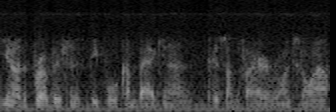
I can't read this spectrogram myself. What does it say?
you know, the prohibitionist people will come back, you know, and piss on the fire every once in a while,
